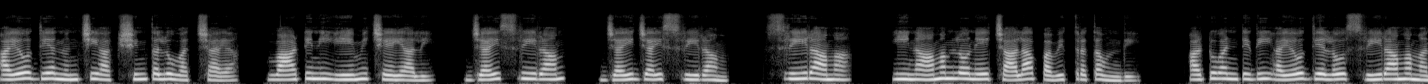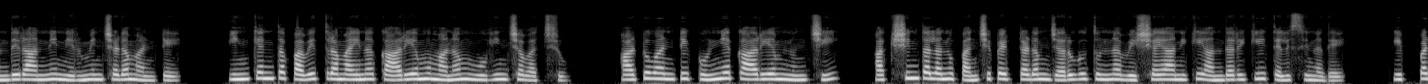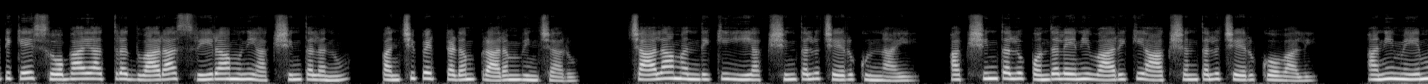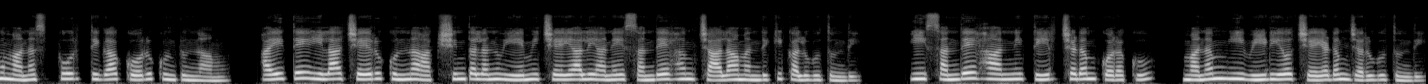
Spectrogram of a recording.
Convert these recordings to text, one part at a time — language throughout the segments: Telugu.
అయోధ్య నుంచి అక్షింతలు వచ్చాయా. వాటిని ఏమి చేయాలి? జై శ్రీరామ్ జై జై శ్రీరామ్. శ్రీరామ ఈ నామంలోనే చాలా పవిత్రత ఉంది. అటువంటిది అయోధ్యలో శ్రీరామ మందిరాన్ని నిర్మించడం అంటే ఇంకెంత పవిత్రమైన కార్యము మనం ఊహించవచ్చు. అటువంటి పుణ్యకార్యం నుంచి అక్షింతలను పంచిపెట్టడం జరుగుతున్న విషయానికి అందరికీ తెలిసినదే. ఇప్పటికే శోభాయాత్ర ద్వారా శ్రీరాముని అక్షింతలను పంచిపెట్టడం ప్రారంభించారు. చాలామందికి ఈ అక్షింతలు చేరుకున్నాయి. అక్షింతలు పొందలేని వారికి ఆక్షంతలు చేరుకోవాలి అని మేము మనస్ఫూర్తిగా కోరుకుంటున్నాము. అయితే ఇలా చేరుకున్న అక్షింతలను ఏమి చేయాలి అనే సందేహం చాలామందికి కలుగుతుంది. ఈ సందేహాన్ని తీర్చడం కొరకు మనం ఈ వీడియో చేయడం జరుగుతుంది.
